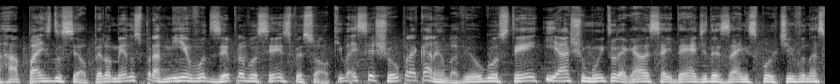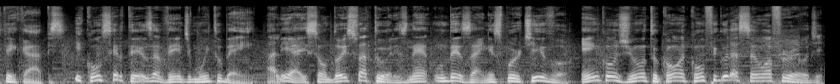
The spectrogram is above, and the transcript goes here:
rapaz do céu, pelo menos para mim eu vou dizer para vocês, pessoal, que vai ser show pra caramba, viu? Eu gostei e acho muito legal essa ideia de design esportivo nas picapes. E com certeza vende muito bem. Aliás, são dois fatores, né? Um design esportivo em conjunto com a configuração off-road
